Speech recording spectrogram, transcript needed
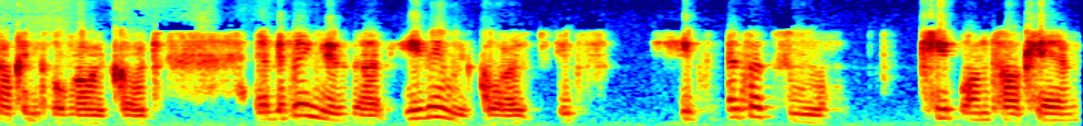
talking over with God. And the thing is that even with God, it's it's better to keep on talking,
